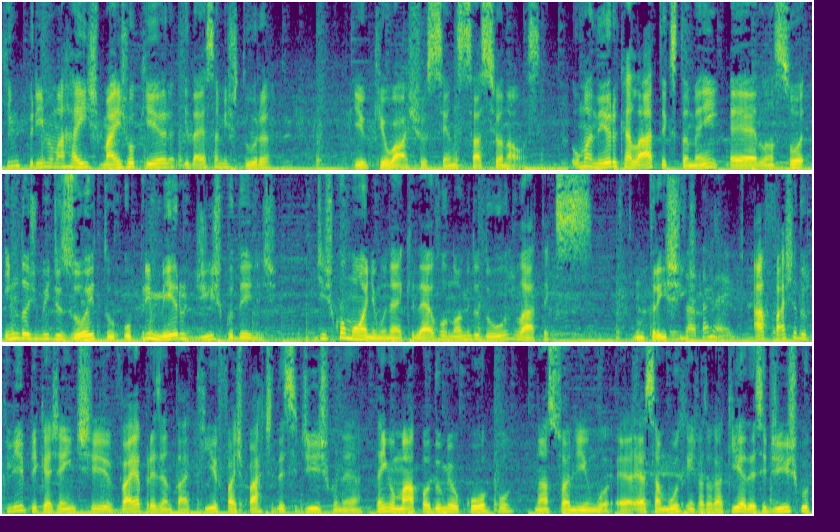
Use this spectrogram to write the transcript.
que imprime uma raiz mais roqueira e dá essa mistura e o que eu acho sensacional. assim. O maneiro é que a Latex também é, lançou em 2018 o primeiro disco deles. Disco homônimo, né? Que leva o nome do duo Latex. Um 3x. Exatamente. A faixa do clipe que a gente vai apresentar aqui faz parte desse disco, né? Tem o mapa do meu corpo na sua língua. É, Essa música que a gente vai tocar aqui é desse disco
